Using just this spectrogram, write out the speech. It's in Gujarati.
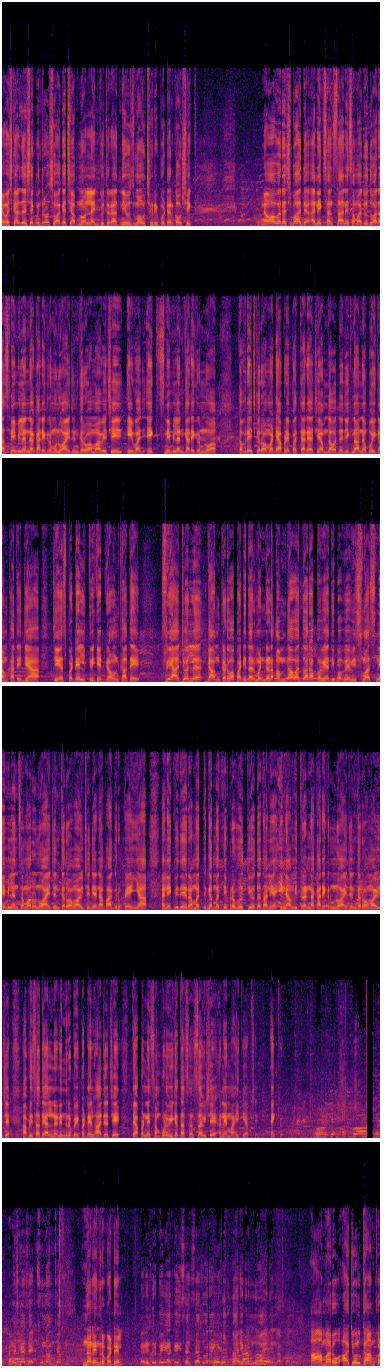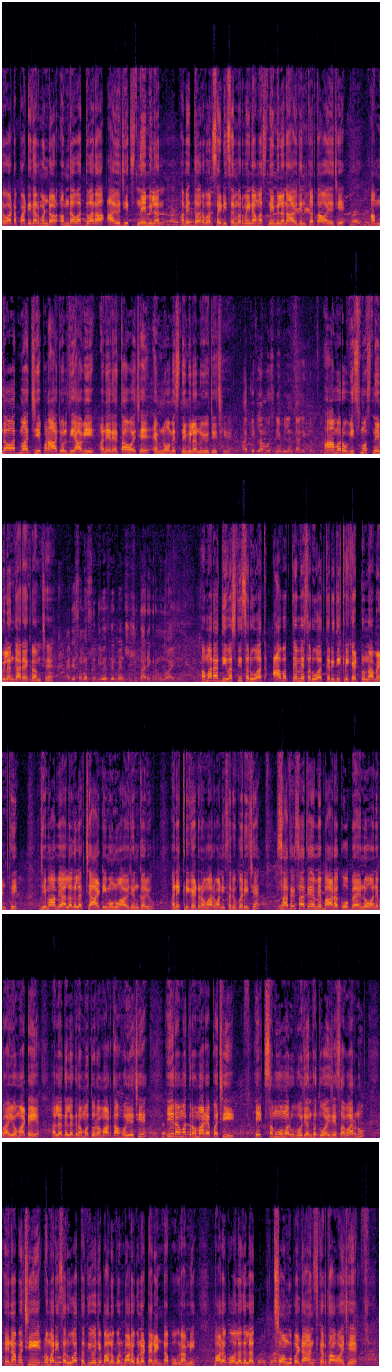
નમસ્કાર દર્શક મિત્રો, સ્વાગત છે આપનું ઓનલાઈન ગુજરાત ન્યૂઝમાં. હું છું રિપોર્ટર કૌશિક. નવા વર્ષ બાદ અનેક સંસ્થા અને સમાજો દ્વારા સ્નેહમિલનના કાર્યક્રમોનું આયોજન કરવામાં આવે છે. એવા જ એક સ્નેહમિલન કાર્યક્રમનું કવરેજ કરવા માટે આપણે પધાર્યા છીએ અમદાવાદ નજીકના નભોઈ ગામ ખાતે, જ્યાં જેએસ પટેલ ક્રિકેટ ગ્રાઉન્ડ ખાતે શ્રી આજોલ ગામ કડવા પાટીદાર મંડળ અમદાવાદ દ્વારા ભવ્યાતિ ભવ્ય વીસમા સ્નેહ મિલન સમારોહનું આયોજન કરવામાં આવ્યું છે. જેના ભાગરૂપે અહીંયા અનેકવિધ રમત ગમતની પ્રવૃત્તિઓ તથા ઇનામ વિતરણના કાર્યક્રમનું આયોજન કરવામાં આવ્યું છે. આપણી સાથે હાલ નરેન્દ્રભાઈ પટેલ હાજર છે. તે આપણને સંપૂર્ણ વિગત આ સંસ્થા વિશે અને માહિતી આપશે. થેન્ક યુ નમસ્કાર સાહેબ શું નામ છે આપનું? નરેન્દ્ર પટેલ. નરેન્દ્રભાઈ આ કઈ સંસ્થા દ્વારા અહીંયા શું કાર્યક્રમનું આયોજન આપવામાં આવ્યું? આ અમારું આજોલ ગામ કડવાટા પાટીદાર મંડળ અમદાવાદ દ્વારા આયોજિત સ્નેહ મિલન. અમે દર વર્ષે ડિસેમ્બર મહિનામાં સ્નેહ મિલન આયોજન કરતા હોઈએ છીએ. અમદાવાદમાં જે પણ આજોલથી આવી અને રહેતા હોય છે એમનું અમે સ્નેહ મિલન યોજીએ છીએ. આ કેટલામો સ્નેહ મિલન કાર્યક્રમ છે? આ અમારો વીસમો સ્નેહ મિલન કાર્યક્રમ છે. આજે સમસ્ત દિવસ દરમિયાન શું શું કાર્યક્રમોનું આયોજન અમારા દિવસની શરૂઆત આ વખતે અમે શરૂઆત કરી હતી ક્રિકેટ ટુર્નામેન્ટથી. જેમાં અમે અલગ અલગ ચાર ટીમોનું આયોજન કર્યું અને ક્રિકેટ રમાડવાની શરૂ કરી છે. સાથે સાથે અમે બાળકો, બહેનો અને ભાઈઓ માટે અલગ અલગ રમતો રમાડતા હોઈએ છીએ. એ રમત રમાડ્યા પછી એક સમૂહ અમારું ભોજન થતું હોય છે સવારનું. એના પછી અમારી શરૂઆત થતી હોય છે બાળકો બાળકોના ટેલેન્ટના પ્રોગ્રામની. બાળકો અલગ અલગ સોંગ ઉપર ડાન્સ કરતા હોય છે.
